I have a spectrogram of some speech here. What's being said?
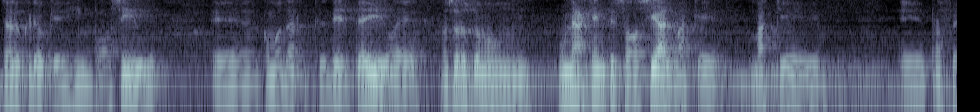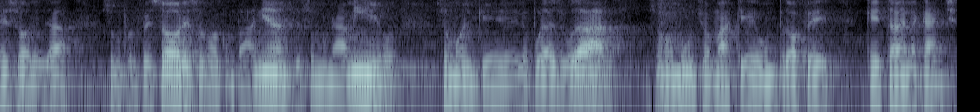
ya lo creo que es imposible. Eh, como te, digo, nosotros somos un, un agente social más que, más que eh, profesores, ya somos profesores, somos acompañantes, somos un amigo, somos el que lo puede ayudar, somos mucho más que un profe que está en la cancha.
